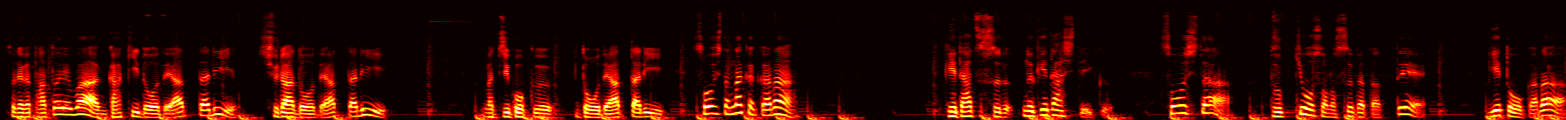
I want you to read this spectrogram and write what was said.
それが例えばガキ道であったり修羅道であったり、まあ、地獄道であったりそうした中から下脱する抜け出していく。そうした仏教祖の姿ってゲトから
